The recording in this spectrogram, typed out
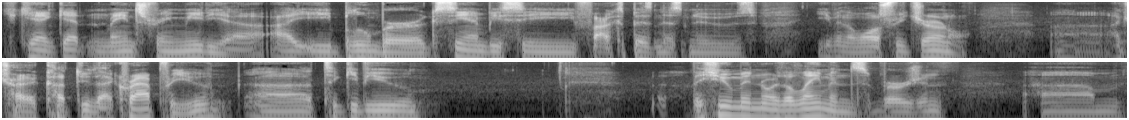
you can't get in mainstream media, i.e., Bloomberg, CNBC, Fox Business News, even the Wall Street Journal. Uh, I try to cut through that crap for you uh, to give you the human or the layman's version, um,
